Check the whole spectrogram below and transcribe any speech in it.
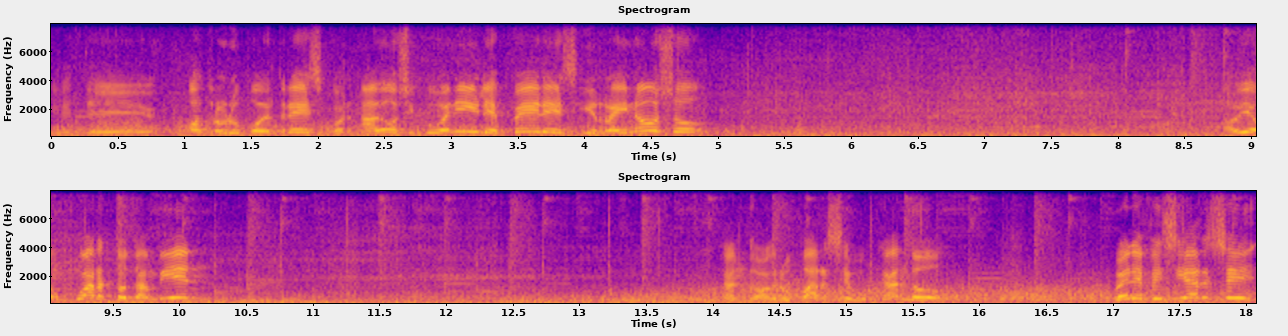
En este otro grupo de tres con A2 y juveniles, Pérez y Reynoso. Había un cuarto también. Buscando agruparse, buscando beneficiarse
